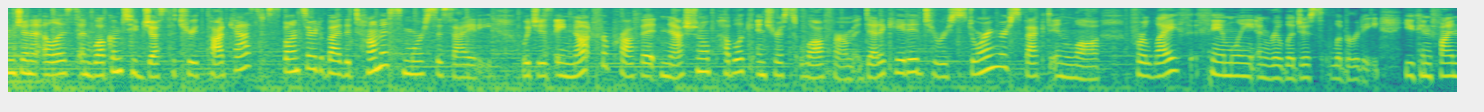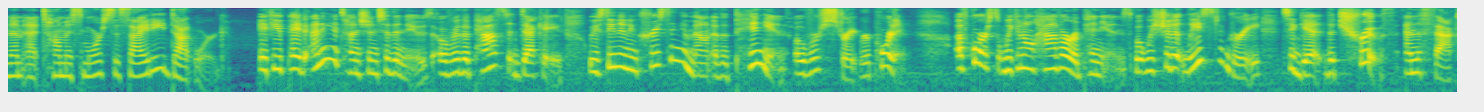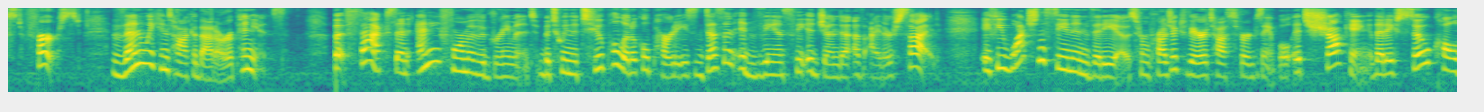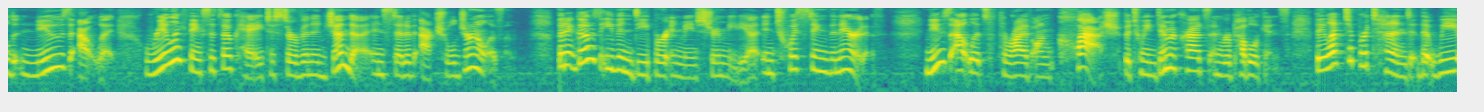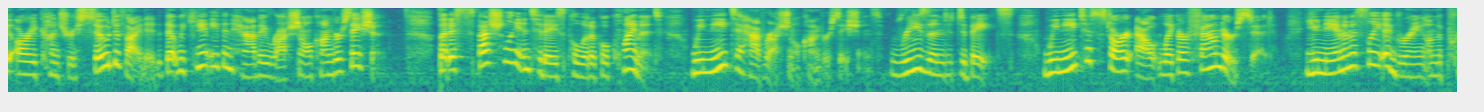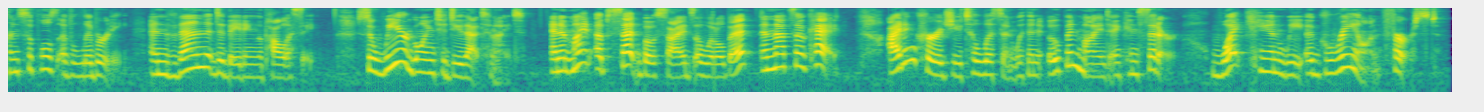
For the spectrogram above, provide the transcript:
I'm Jenna Ellis, and welcome to Just the Truth podcast, sponsored by the Thomas More Society, which is a not for profit national public interest law firm dedicated to restoring respect in law for life, family, and religious liberty. You can find them at thomasmoresociety.org. If you've paid any attention to the news over the past decade, we've seen an increasing amount of opinion over straight reporting. Of course, we can all have our opinions, but we should at least agree to get the truth and the facts first. Then we can talk about our opinions. But facts and any form of agreement between the two political parties doesn't advance the agenda of either side. If you watch the CNN videos from Project Veritas, for example, it's shocking that a so called news outlet really thinks it's okay to serve an agenda instead of actual journalism. But it goes even deeper in mainstream media in twisting the narrative. News outlets thrive on clash between Democrats and Republicans. They like to pretend that we are a country so divided that we can't even have a rational conversation. But especially in today's political climate, we need to have rational conversations, reasoned debates. We need to start out like our founders did, unanimously agreeing on the principles of liberty and then debating the policy. So we are going to do that tonight. And it might upset both sides a little bit, and that's okay. I'd encourage you to listen with an open mind and consider what can we agree on first?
